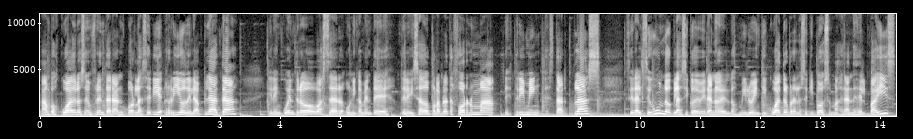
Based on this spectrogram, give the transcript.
ambos cuadros se enfrentarán por la serie Río de la Plata. El encuentro va a ser únicamente televisado por la plataforma de streaming Start Plus. Será el segundo clásico de verano del 2024 para los equipos más grandes del país.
